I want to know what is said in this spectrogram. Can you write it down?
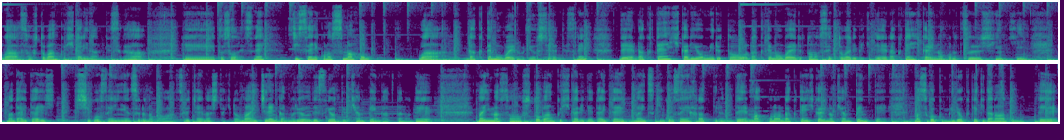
はソフトバンク光なんですがえっ、ー、とそうですね実際にこのスマホは楽天モバイルを利用してるんですね。で、楽天光を見ると、楽天モバイルとのセット割引で、楽天光のこの通信費、まあ大体4、5千円するのか忘れちゃいましたけど、まあ1年間無料ですよっていうキャンペーンがあったので、まあ今そのストバンク光で大体毎月5千円払ってるので、まあこの楽天光のキャンペーンって、まあすごく魅力的だなと思って、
